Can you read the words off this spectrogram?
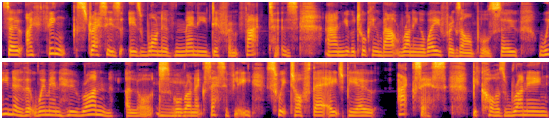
So I think stress is, is one of many different factors. And you were talking about running away, for example. So we know that women who run a lot mm. or run excessively switch off their HPO axis because running,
